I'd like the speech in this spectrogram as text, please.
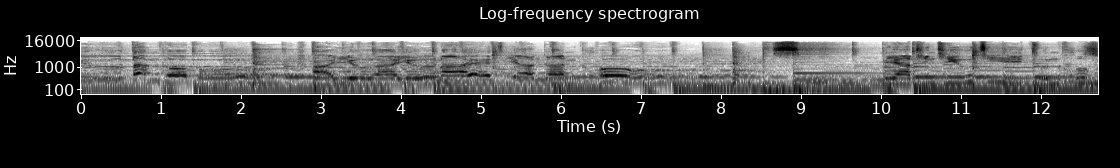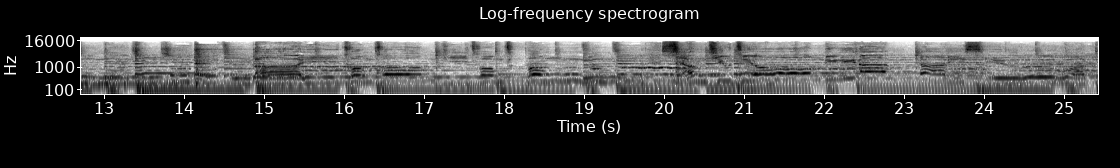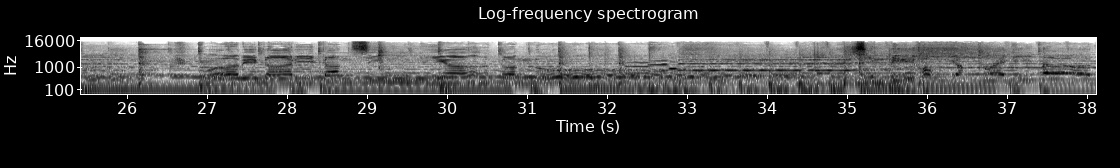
澹糊糊。哎呦哎呦，哪会这艰苦？生命亲像一阵风，来匆匆去匆匆。要甲你共心行共路。心比风扬飞去倒，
